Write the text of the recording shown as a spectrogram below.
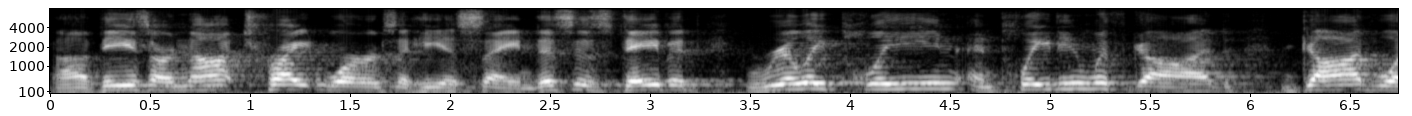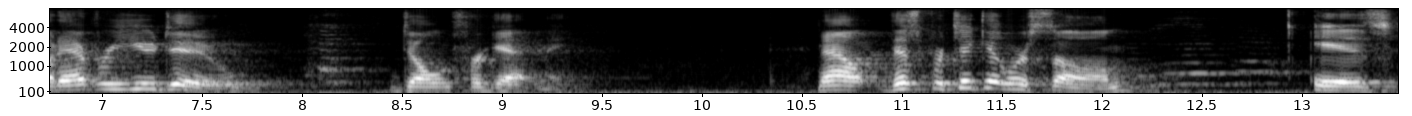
Uh, these are not trite words that he is saying. This is David really pleading and pleading with God God, whatever you do, don't forget me. Now, this particular psalm is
